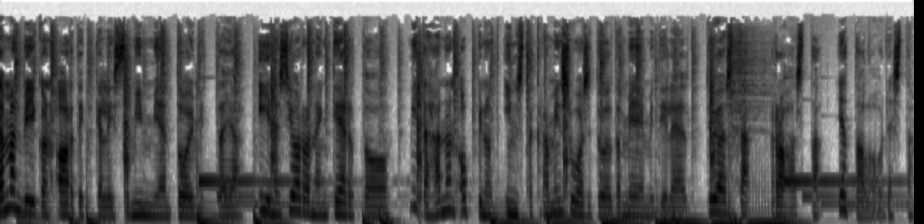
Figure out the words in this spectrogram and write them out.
Tämän viikon artikkelissa Mimmien toimittaja Ines Joronen kertoo, mitä hän on oppinut Instagramin suosituilta meemitileiltä työstä, rahasta ja taloudesta.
